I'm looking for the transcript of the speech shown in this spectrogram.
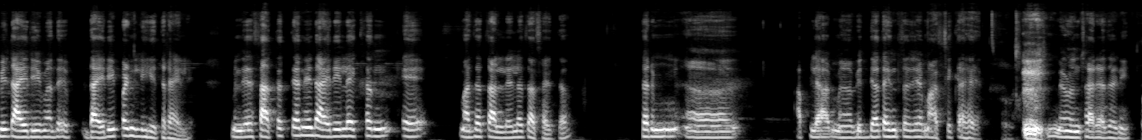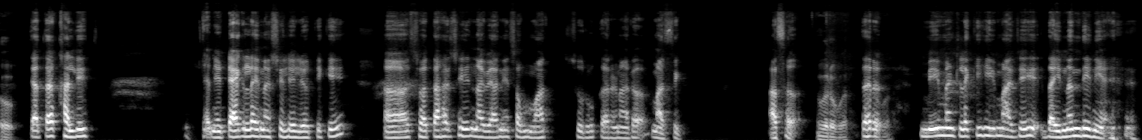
मी डायरीमध्ये डायरी पण लिहित राहिले. म्हणजे सातत्याने डायरी लेखन हे माझं चाललेलंच असायचं. तर आपल्या विद्यार्थ्यांचं जे मासिक आहे मिळून साऱ्या जणी हो. त्याचा खाली त्याने टॅगलाईन अशी लिहिली होती की स्वतःशी नव्याने संवाद सुरू करणारं मासिक असं. बरोबर तर- बरोबर. मी म्हटलं की ही माझी दैनंदिनी आहे.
